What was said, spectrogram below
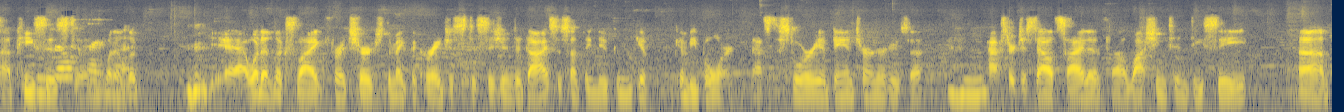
uh, pieces to what it looked. yeah, what it looks like for a church to make the courageous decision to die, so something new can give can be born. That's the story of Dan Turner, who's a mm-hmm. pastor just outside of uh, Washington D.C. Um,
